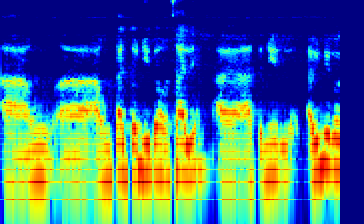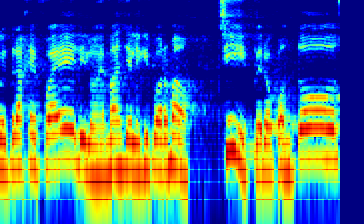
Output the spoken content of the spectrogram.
a un, a, un, tal Toñito González, a, el único que traje fue a él y los demás y el equipo armado. Sí, pero con todos,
